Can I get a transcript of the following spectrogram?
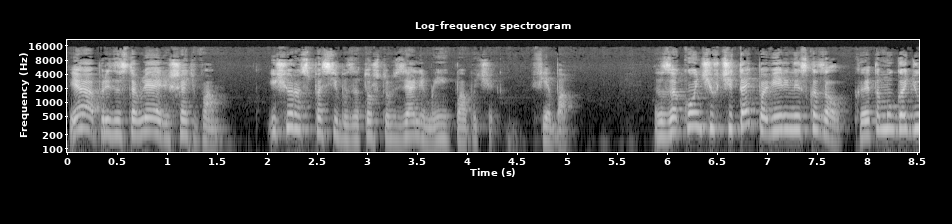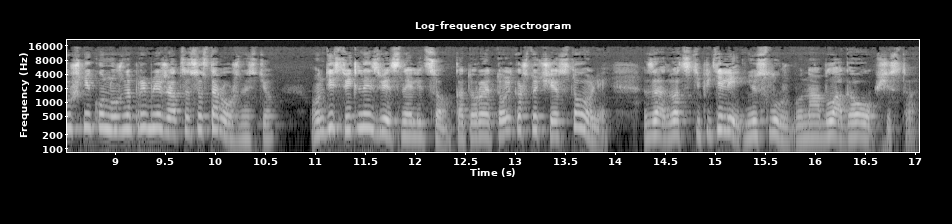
Я предоставляю решать вам. Еще раз спасибо за то, что взяли моих бабочек. Феба. Закончив читать, поверенный сказал, к этому гадюшнику нужно приближаться с осторожностью. Он действительно известное лицо, которое только что чествовали за 25-летнюю службу на благо общества.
